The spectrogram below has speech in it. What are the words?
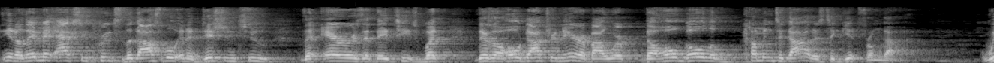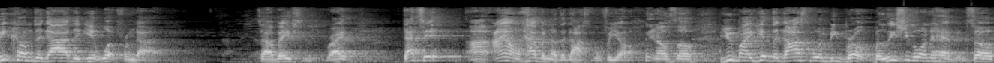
you know, they may actually preach the gospel in addition to the errors that they teach. But there's a whole doctrine there about where the whole goal of coming to God is to get from God. We come to God to get what from God? Salvation, right? That's it. Uh, I don't have another gospel for y'all, you know. So you might get the gospel and be broke, but at least you're going to heaven. So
